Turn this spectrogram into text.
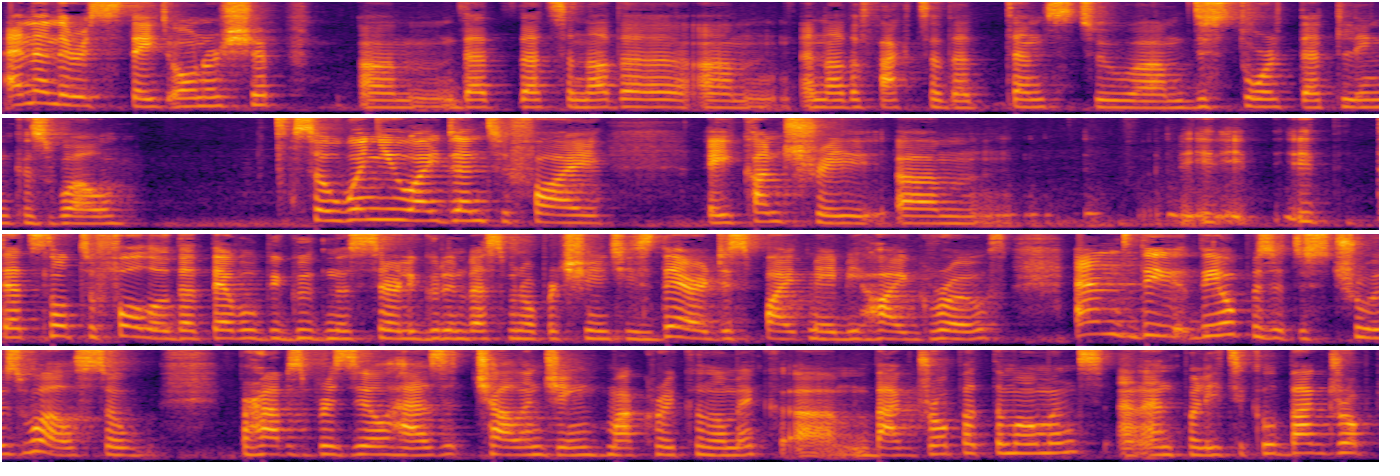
And then there is state ownership. Um, that that's another um, another factor that tends to um, distort that link as well. So when you identify a country, um, it, it, that's not to follow that there will be good necessarily good investment opportunities there, despite maybe high growth. And the the opposite is true as well. So perhaps Brazil has a challenging macroeconomic um, backdrop at the moment and, and, political backdrop.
